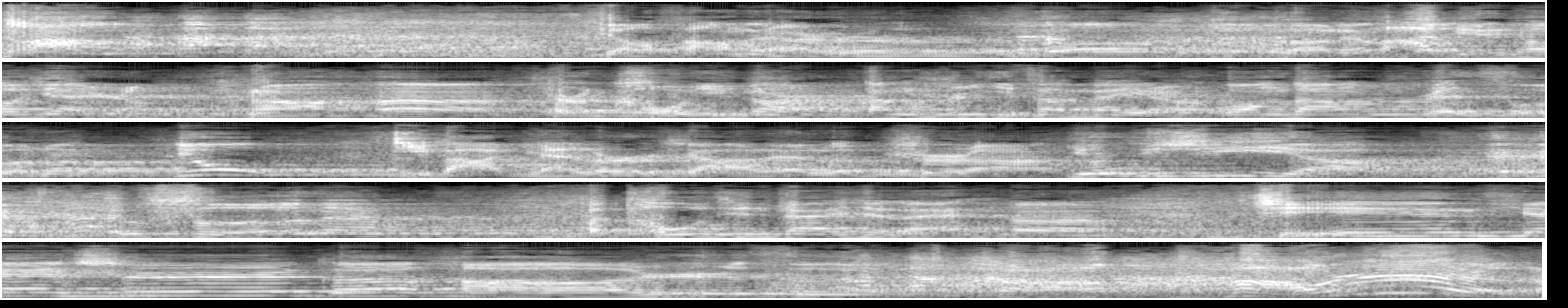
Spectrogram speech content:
砰，掉嗓子眼儿了。哦，老梁打扁条线上啊，嗯这儿扣一盖儿，当时一翻白眼儿，咣当，人死了。哟，你爸眼泪下来了。是啊游戏呀，就死了呢，把头巾摘下来。嗯，今天是个好日子，好好日子，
